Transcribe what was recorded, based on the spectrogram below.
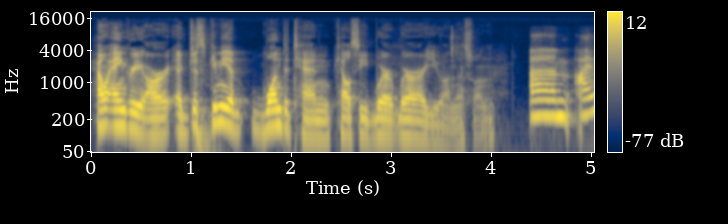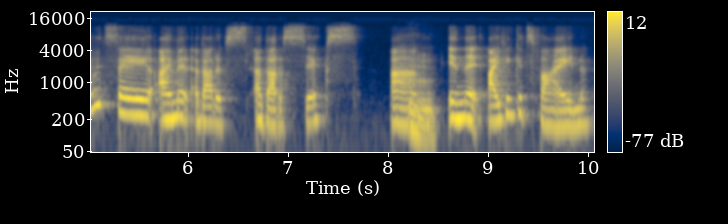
How angry are? Uh, just give me a one to ten, Kelsey. Where where are you on this one? Um, I would say I'm at about a about a six. Um, Mm-hmm. in that I think it's fine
